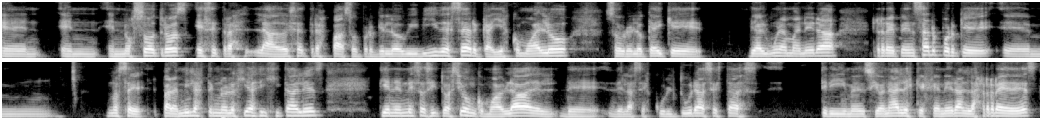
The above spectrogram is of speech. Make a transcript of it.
en, nosotros ese traslado, ese traspaso, porque lo viví de cerca y es como algo sobre lo que hay que, de alguna manera, repensar porque, em, no sé, para mí las tecnologías digitales tienen esa situación, como hablaba de, las esculturas estas tridimensionales que generan las redes,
